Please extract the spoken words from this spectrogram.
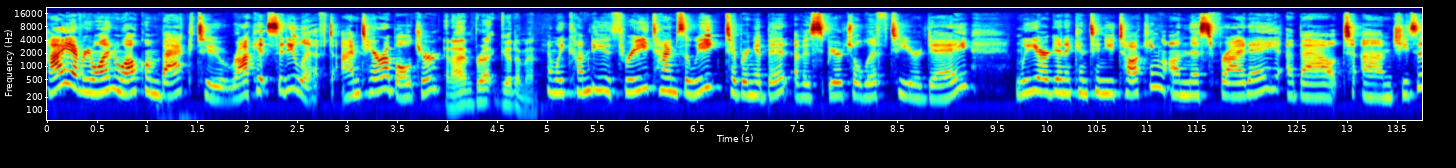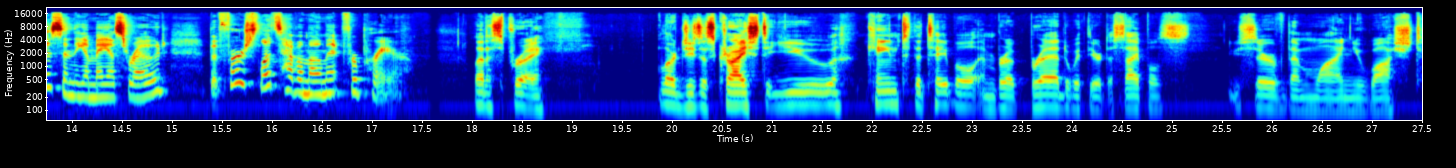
Hi, everyone. Welcome back to Rocket City Lift. I'm Tara Bolger, And I'm Brett Goodeman. and we come to you three times a week to bring a bit of a spiritual lift to your day. We are going to continue talking on this Friday about um, Jesus and the Emmaus Road. But first, let's have a moment for prayer. Let us pray. Lord Jesus Christ, you came to the table and broke bread with your disciples. You served them wine, you washed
